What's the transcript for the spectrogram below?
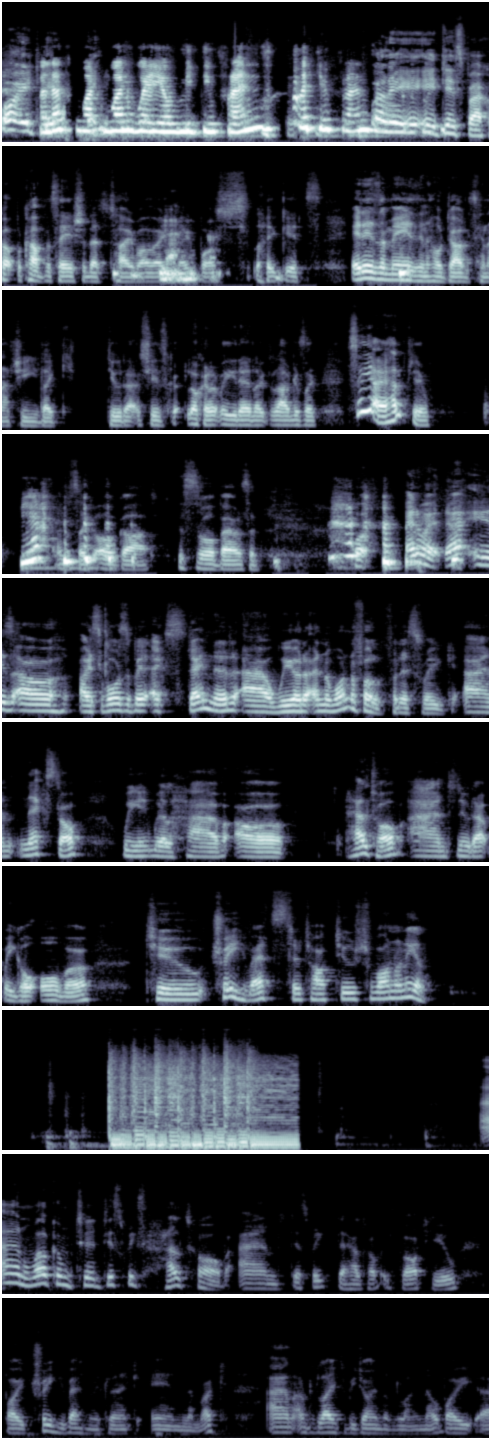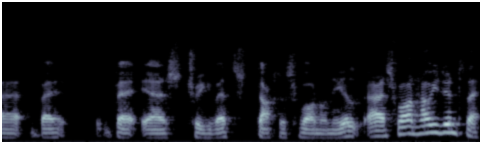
But it, But that's one, one way of meeting friends, making friends. well, it, it, it did spark up a conversation at the time, alright. Yeah. Like, but like, it's it is amazing how dogs can actually like do that. She's looking at me then, like the dog is like, "See, I helped you." yeah. I'm just like, "Oh God, this is so embarrassing." But anyway, that is our, I suppose, a bit extended, uh, weird and wonderful for this week. And next up, we will have our health hub, and to do that, we go over to Treaty Vets to talk to Siobhan O'Neill. And welcome to this week's Health Hub. And this week, the Health Hub is brought to you by Treaty Veterinary Clinic in Limerick. And I'm delighted to be joined on the line now by uh, vet, vet, uh, Treaty Vet, Dr. Siobhan O'Neill. Uh, Siobhan, how are you doing today?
